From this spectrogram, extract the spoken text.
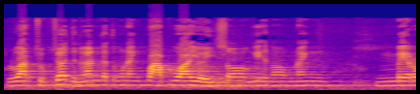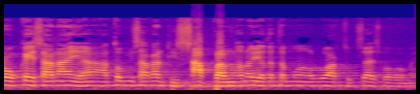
Luar Jogja dengan ketemu neng Papua ya iso, nggih neng Merauke sana ya, atau misalkan di Sabang sana ya ketemu luar Jogja pokoknya.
